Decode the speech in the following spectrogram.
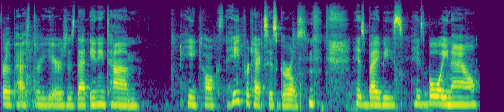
for the past three years is that anytime he talks, he protects his girls, his babies, his boy now.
